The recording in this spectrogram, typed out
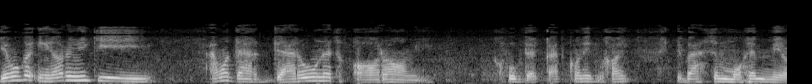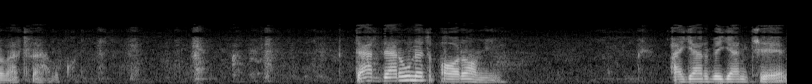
یه موقع اینا رو میگی اما در درونت آرامی. خوب دقت کنید می‌خوایم یه بحث مهمی رو مطرح بکنید در درونت آرامی. اگر بگن که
